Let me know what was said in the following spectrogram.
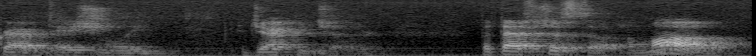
gravitationally eject each other. But that's just a, a model.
